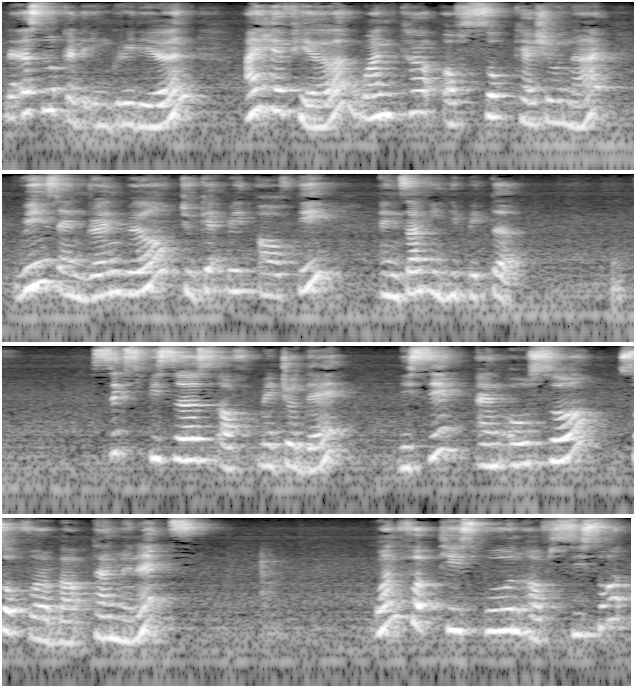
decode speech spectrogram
Let us look at the ingredient. I have here 1 cup of soaked cashew nut, rinse and drain well to get rid of the enzyme inhibitor. 6 pieces of mature date, seed and also soak for about 10 minutes. 1 4 teaspoon of sea salt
